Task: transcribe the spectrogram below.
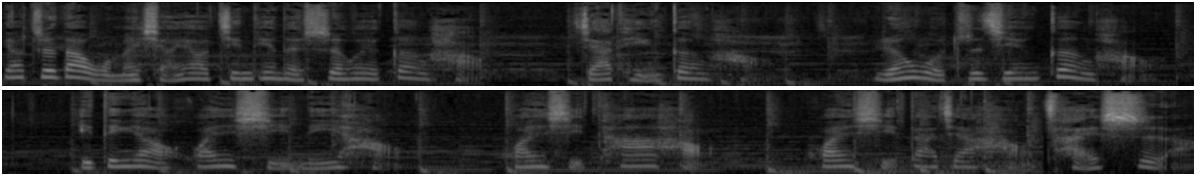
要知道，我们想要今天的社会更好，家庭更好，人我之间更好，一定要欢喜你好，欢喜他好。欢喜大家好才是啊！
